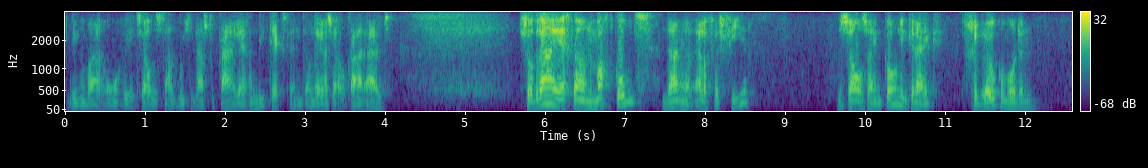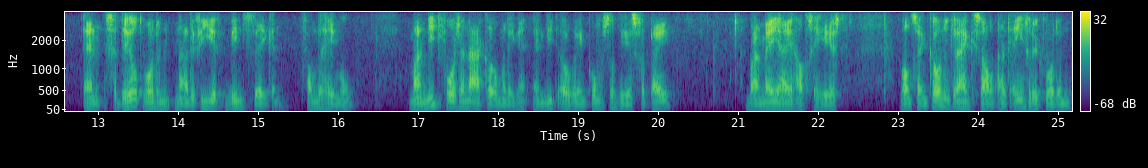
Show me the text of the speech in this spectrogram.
Dingen waar ongeveer hetzelfde staat, moet je naast elkaar leggen, die teksten. En dan leggen ze elkaar uit. Zodra hij echt aan de macht komt, Daniel 11, vers 4, zal zijn koninkrijk gebroken worden en gedeeld worden naar de vier windstreken van de hemel, maar niet voor zijn nakomelingen en niet overeenkomstig de heerschappij waarmee hij had geheerst, want zijn koninkrijk zal uiteengerukt worden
